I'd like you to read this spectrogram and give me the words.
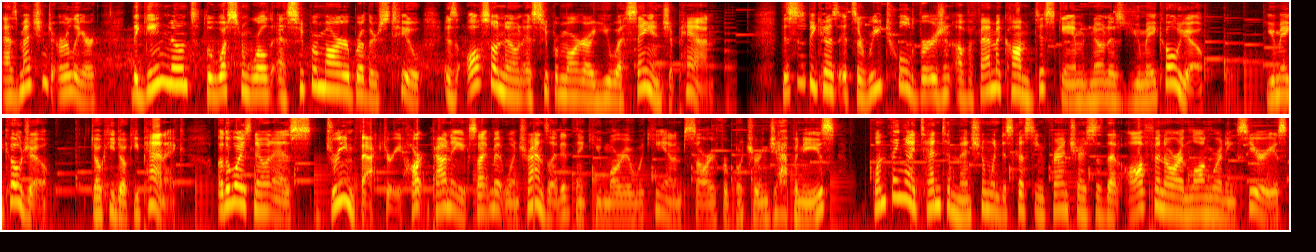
As mentioned earlier, the game known to the Western world as Super Mario Bros. 2 is also known as Super Mario USA in Japan. This is because it's a retooled version of a Famicom disc game known as Yume Kojo. Yume Kojo. Doki Doki Panic, otherwise known as Dream Factory, heart-pounding excitement when translated, thank you Mario Wiki, and I'm sorry for butchering Japanese. One thing I tend to mention when discussing franchises that often are in long-running series,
